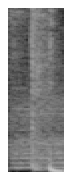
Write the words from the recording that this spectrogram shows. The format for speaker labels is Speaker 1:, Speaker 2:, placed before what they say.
Speaker 1: Uh-huh.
